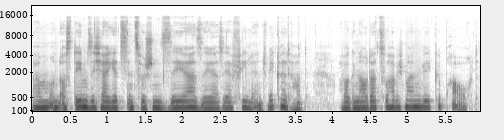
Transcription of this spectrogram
ähm, und aus dem sich ja jetzt inzwischen sehr, sehr, sehr viel entwickelt hat. Aber genau dazu habe ich meinen Weg gebraucht.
